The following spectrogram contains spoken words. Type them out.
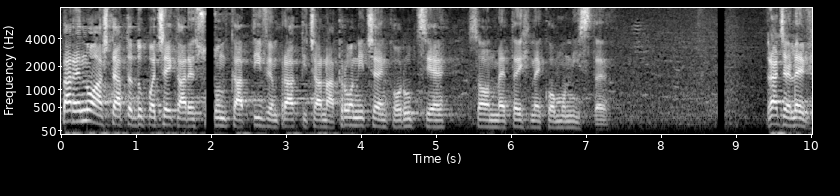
care nu așteaptă după cei care sunt captivi în practici anacronice, în corupție sau în metehne comuniste. Dragi elevi,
